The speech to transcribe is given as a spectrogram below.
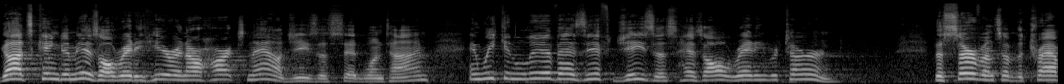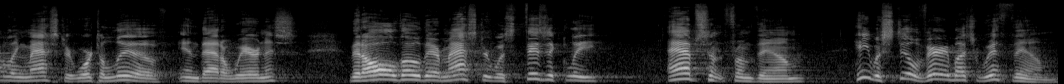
God's kingdom is already here in our hearts now, Jesus said one time, and we can live as if Jesus has already returned. The servants of the traveling master were to live in that awareness that although their master was physically absent from them, he was still very much with them.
